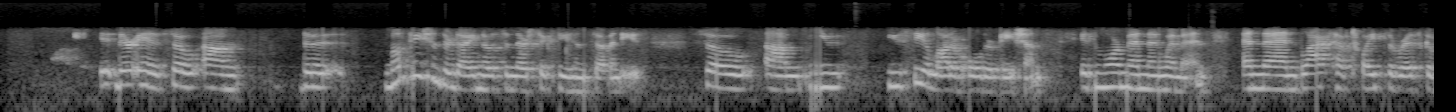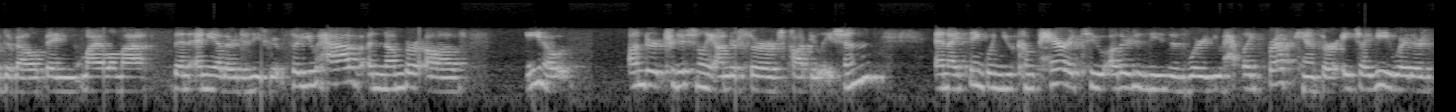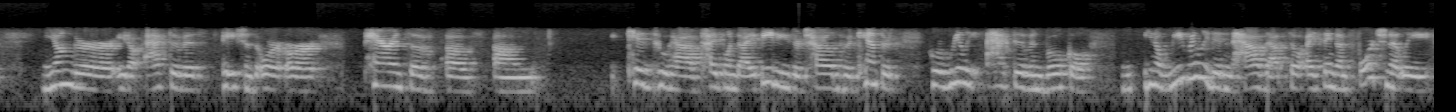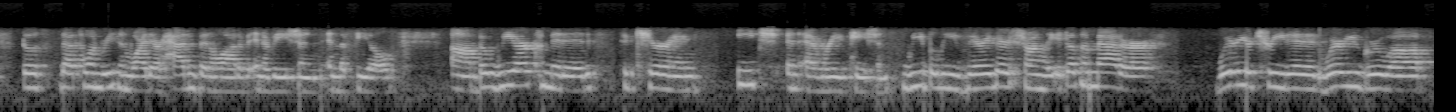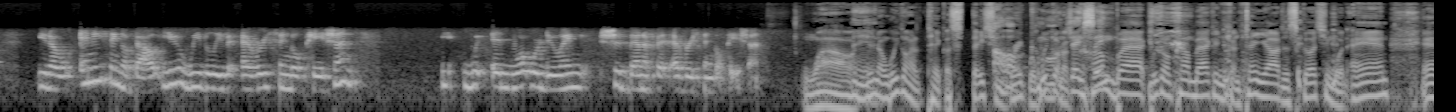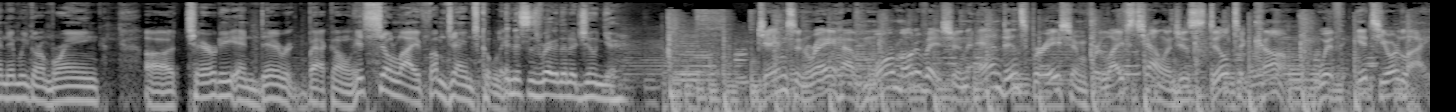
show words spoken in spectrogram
It, there is. So um, the most patients are diagnosed in their 60s and 70s. So um, you you see a lot of older patients. It's more men than women. And then blacks have twice the risk of developing myeloma than any other disease group. So you have a number of, you know, under traditionally underserved populations. And I think when you compare it to other diseases where you have like breast cancer or HIV, where there's younger, you know, activist patients or, or parents of, of um, kids who have type 1 diabetes or childhood cancers who are really active and vocal. You know, we really didn't have that. So I think, unfortunately, those that's one reason why there hadn't been a lot of innovation in the field. Um, but we are committed to curing each and every patient. We believe very, very strongly it doesn't matter where you're treated, where you grew up, you know, anything about you. We believe every single patient and what we're doing should benefit every single patient. Wow. Man. You know, we're going to take a station oh, break, but we're going to come back. We're going to come back and continue our discussion with Ann, and then we're going to bring uh, Charity and Derek back on. It's Your Life. I'm James Cooley. And this is Ray Leonard Jr. James and Ray have more motivation and inspiration for life's challenges still to come with It's Your Life.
